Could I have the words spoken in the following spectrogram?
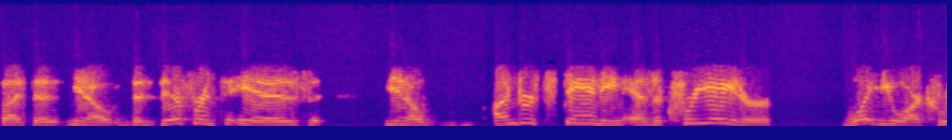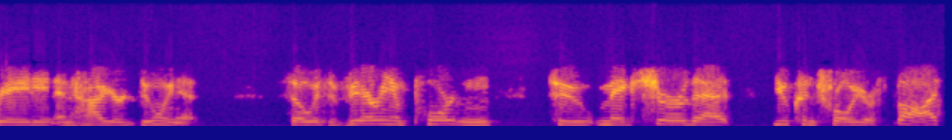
But the you know the difference is you know understanding as a creator what you are creating and how you're doing it. So it's very important to make sure that you control your thought,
